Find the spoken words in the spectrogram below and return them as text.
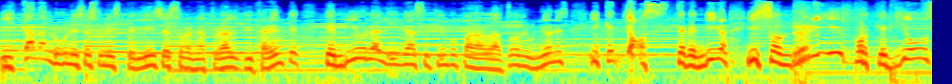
Y cada lunes es una experiencia sobrenatural diferente. Te envío la liga a su tiempo para las dos reuniones. Y que Dios te bendiga y sonríe porque Dios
